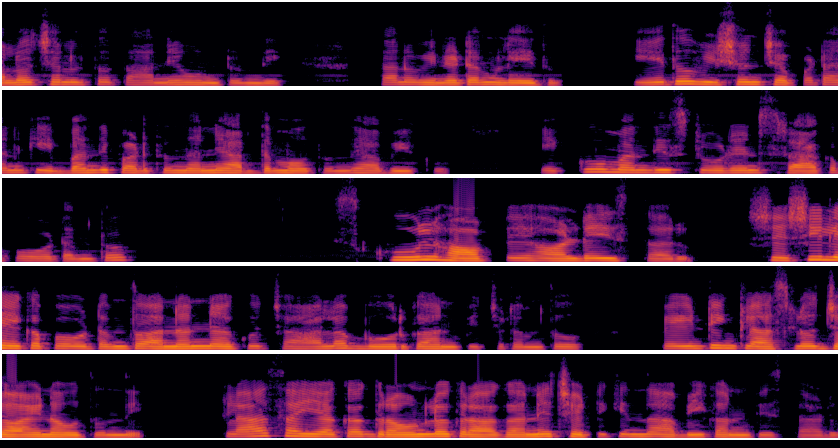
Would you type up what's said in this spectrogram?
ఆలోచనలతో తానే ఉంటుంది. తను వినటం లేదు. ఏదో విషయం చెప్పడానికి ఇబ్బంది పడుతుందని అర్థమవుతుంది అభికు. ఎక్కువ మంది స్టూడెంట్స్ రాకపోవడంతో స్కూల్ హాఫ్ డే హాలిడే ఇస్తారు. శశి లేకపోవడంతో అనన్యకు చాలా బోర్గా అనిపించడంతో పెయింటింగ్ క్లాస్లో జాయిన్ అవుతుంది. క్లాస్ అయ్యాక గ్రౌండ్లోకి రాగానే చెట్టు కింద అభి కనిపిస్తాడు.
